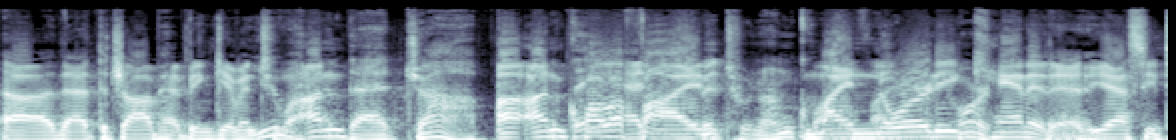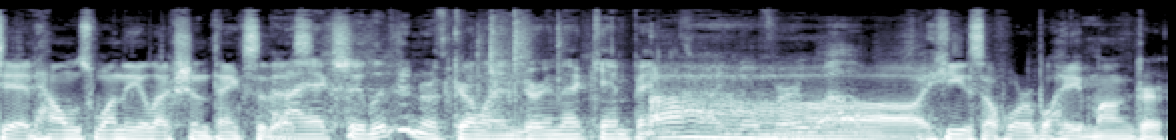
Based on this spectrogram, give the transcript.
uh, that the job had been given You to an un- that job. uh, But they had to unqualified, to an unqualified minority, minority candidate. Yes, he did. Helms won the election thanks to this. I actually lived in North Carolina during that campaign, so I know very well. Oh, he's a horrible hate monger.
